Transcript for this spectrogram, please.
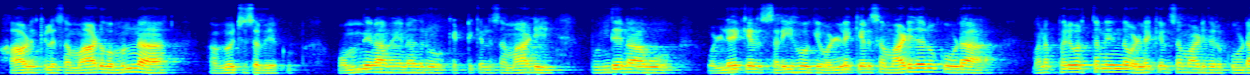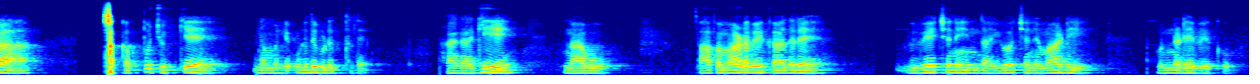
ಹಾಳು ಕೆಲಸ ಮಾಡುವ ಮುನ್ನ ನಾವು ಯೋಚಿಸಬೇಕು. ಒಮ್ಮೆ ನಾವೇನಾದರೂ ಕೆಟ್ಟ ಕೆಲಸ ಮಾಡಿ, ಮುಂದೆ ನಾವು ಒಳ್ಳೆಯ ಕೆಲಸ, ಸರಿ ಹೋಗಿ ಒಳ್ಳೆಯ ಕೆಲಸ ಮಾಡಿದರೂ ಕೂಡ, ಮನಪರಿವರ್ತನೆಯಿಂದ ಒಳ್ಳೆಯ ಕೆಲಸ ಮಾಡಿದರೂ ಕೂಡ ಆ ಕಪ್ಪು ಚುಕ್ಕೆ ನಮ್ಮಲ್ಲಿ ಉಳಿದು ಬಿಡುತ್ತದೆ. ಹಾಗಾಗಿ ನಾವು ಪಾಪ ಮಾಡಬೇಕಾದರೆ ವಿವೇಚನೆಯಿಂದ ಯೋಚನೆ ಮಾಡಿ ಮುನ್ನಡೆಯಬೇಕು.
